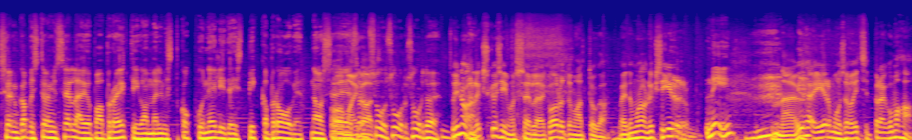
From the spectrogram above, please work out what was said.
see on ka vist ainult selle juba projektiga on meil vist kokku neliteist pikka proovi, et noh, see, Oh see on suur, suur, suur töö. minul on üks küsimus selle kordumatuga, vaid mul on üks hirm. nii. ühe hirmu sa võtsid praegu maha.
